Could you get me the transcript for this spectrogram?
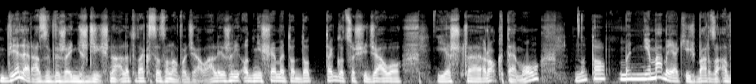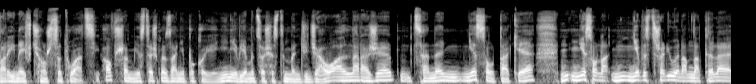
wiele razy wyżej niż dziś, no ale to tak sezonowo działa. Ale jeżeli odniesiemy to do tego, co się działo jeszcze rok temu, no to my nie mamy jakiejś bardzo awaryjnej wciąż sytuacji. Owszem, jesteśmy zaniepokojeni, nie wiemy, co się z tym będzie działo, ale na razie ceny nie są takie, nie, są na, nie wystrzeliły nam na tyle,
